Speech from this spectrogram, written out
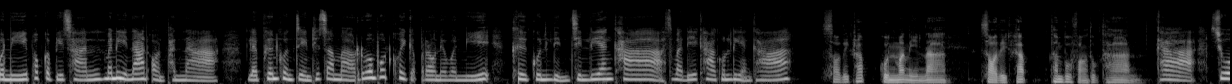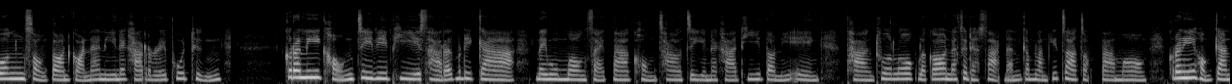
วันนี้พบกับดิฉันมณีนาฏอ่อนพันนา และเพื่อนคนจีนที่จะมาร่วมพูดคุยกับเราในวันนี้ คือคุณหลินชินเลี่ยงค่ะ สวัสดีค่ะคุณเหลียงค่ะสวัสดีครับ คุณมณีนาฏสวัสดีครับท่านผู้ฟังทุกท่าน ค่ะ ช่วงสองตอนก่อนหน้านี้นะคะ เราได้พูดถึง กรณีของ GDP สหรัฐอเมริกา ในมุมมองสายตาของชาวจีนนะคะ ที่ตอนนี้เองทางทั่วโลกแล้วก็นักเศรษฐศาสตร์นั้นกำลังที่จะจับตามอง กรณีของการ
